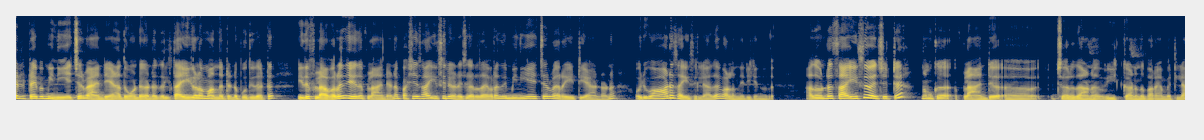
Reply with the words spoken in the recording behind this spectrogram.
ഒരു ടൈപ്പ് മിനിയേച്ചർ വാൻഡയാണ് അതുകൊണ്ട് കണ്ടത് ഇതിൽ തൈകളും വന്നിട്ടുണ്ട് പുതിയതായിട്ട്. ഇത് ഫ്ലവറും ചെയ്ത പ്ലാന്റ് ആണ്. പക്ഷേ സൈസിലുണ്ട് ചെറുതായി പറഞ്ഞത് മിനിയേച്ചർ വെറൈറ്റി ആയതുകൊണ്ടാണ് ഒരുപാട് സൈസില്ലാതെ വളർന്നിരിക്കുന്നത്. അതുകൊണ്ട് സൈസ് വെച്ചിട്ട് നമുക്ക് പ്ലാന്റ് ചെറുതാണ് വീക്കാണെന്ന് പറയാൻ പറ്റില്ല.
